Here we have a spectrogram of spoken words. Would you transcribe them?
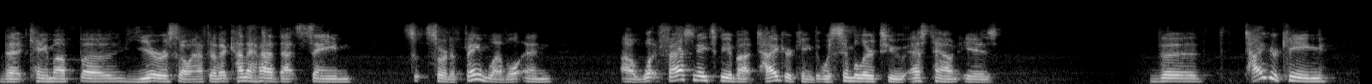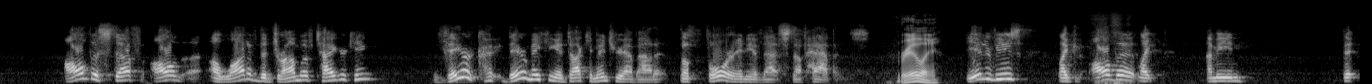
that came up a year or so after that, kind of had that same s- sort of fame level. And uh, what fascinates me about Tiger King that was similar to S Town is the Tiger King, all the stuff, all a lot of the drama of Tiger King, they are they're making a documentary about it before any of that stuff happens. Really? The interviews, like all the like, I mean, the,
